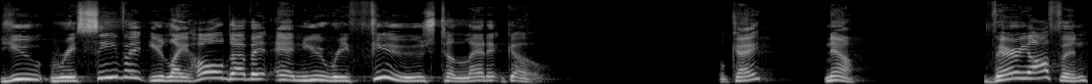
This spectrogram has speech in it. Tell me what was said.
you receive it, you lay hold of it, and you refuse to let it go. Okay? Now, very often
